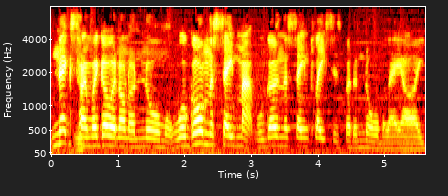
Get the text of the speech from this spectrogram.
Next time we're going on a normal. We'll go on the same map. We'll go in the same places, but a normal AI.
